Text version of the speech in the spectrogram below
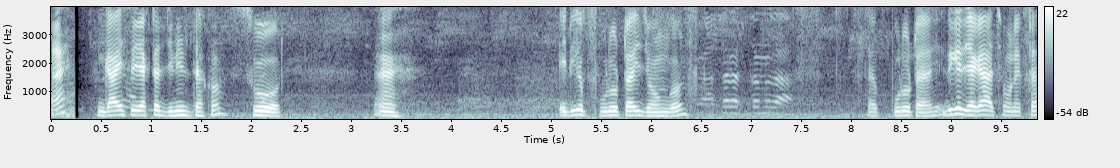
হ্যাঁ? গাইস এই একটা জিনিস দেখো শুয়োর। হ্যাঁ। এদিকে পুরোটাই জঙ্গল। হ্যাঁ, পুরোটাই। এদিকে জায়গা আছে অনেকটা।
